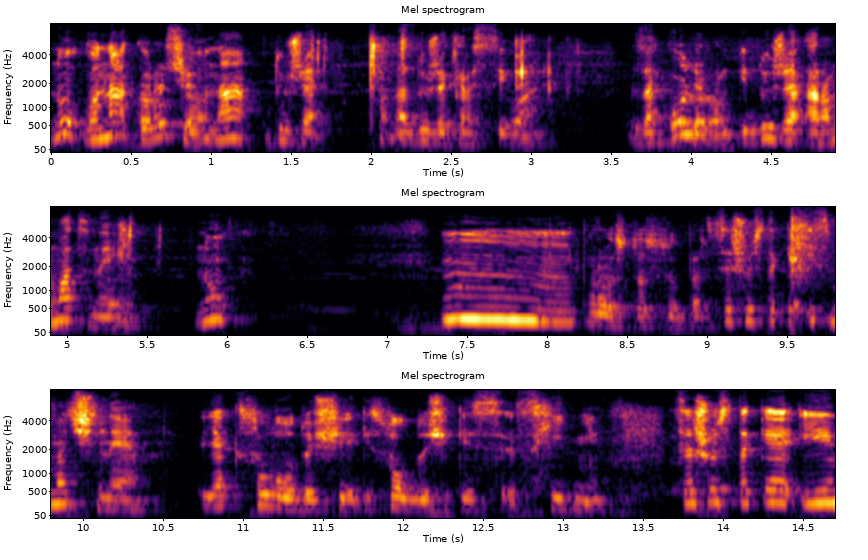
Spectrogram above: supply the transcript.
Ну, вона, коротше, вона дуже, вона дуже красива за кольором і дуже аромат в. Ну, м, просто супер. Це щось таке і смачне, як солодощі, якісь солодощі якісь східні. Це щось таке і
